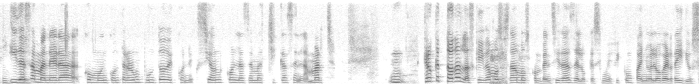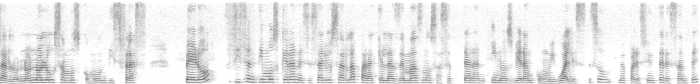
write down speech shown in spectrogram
y de esa manera como encontrar un punto de conexión con las demás chicas en la marcha. Creo que todas las que íbamos estábamos convencidas de lo que significa un pañuelo verde y de usarlo, ¿no? No lo usamos como un disfraz, pero sí sentimos que era necesario usarla para que las demás nos aceptaran y nos vieran como iguales. Eso me pareció interesante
